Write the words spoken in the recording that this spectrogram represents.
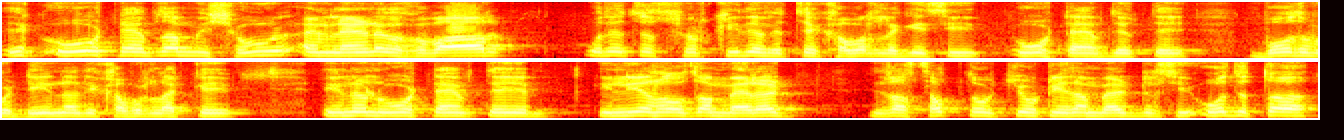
ਇੱਕ ਉਹ ਟਾਈਮ ਦਾ ਮਸ਼ਹੂਰ ਇੰਗਲੈਂਡ ਅਖਬਾਰ ਉਹਦੇ 'ਚ ਸੁਰਖੀ ਦੇ ਵਿੱਚ ਖਬਰ ਲੱਗੀ ਸੀ, ਉਸ ਟਾਈਮ ਦੇ ਉੱਤੇ ਬਹੁਤ ਵੱਡੀ ਇਹਨਾਂ ਦੀ ਖਬਰ ਲੱਗ ਕੇ, ਇਹਨਾਂ ਨੂੰ ਉਸ ਟਾਈਮ ਤੇ ਇੰਡੀਅਨ ਹਾਊਸ ਦਾ ਮੈਰਿਟ ਜਿਹੜਾ ਸਭ ਤੋਂ ਚੋਟੀ ਦਾ ਮੈਰਿਟ ਸੀ, ਉਹ ਦਿੱਤਾ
